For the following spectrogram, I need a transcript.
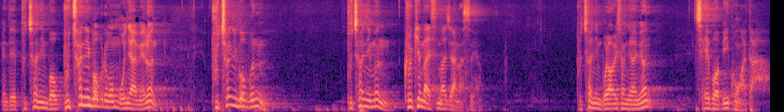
근데 부처님 법, 부처님 법으로 보면 뭐냐면은 부처님 법은 부처님은 그렇게 말씀하지 않았어요. 부처님 뭐라고 하셨냐면 제법이 공하다.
